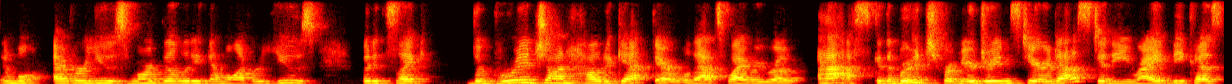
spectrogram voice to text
than we'll ever use more ability than we'll ever use. But it's like the bridge on how to get there. Well that's why we wrote ask the bridge from your dreams to your destiny right? Because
